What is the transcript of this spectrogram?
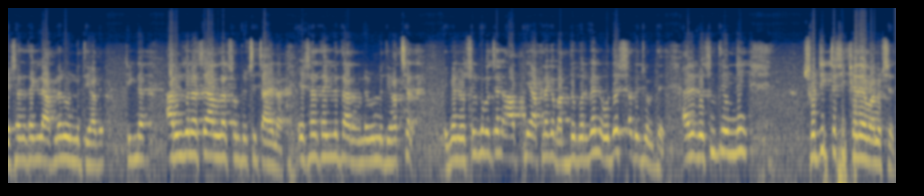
এর সাথে থাকলে আপনার উন্নতি হবে, ঠিক না? আর একজন আছে, আল্লাহর সন্তুষ্টি চায় না, এর সাথে থাকলে তার আপনার উন্নতি হচ্ছে না। এখানে রসুলকে বলছেন, আপনি আপনাকে বাধ্য করবেন ওদের সাথে চলতে। আরে রসুল তো এমনি সঠিকটা শিক্ষা দেয় মানুষের।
